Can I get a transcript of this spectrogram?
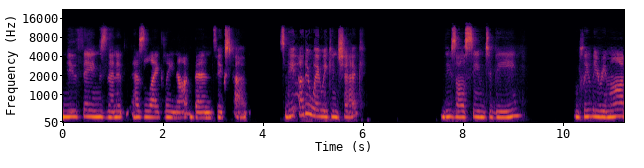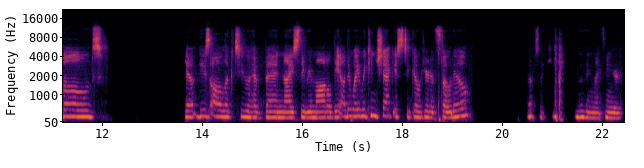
new things, then it has likely not been fixed up. So the other way we can check, these all seem to be completely remodeled. Yeah, these all look to have been nicely remodeled. The other way we can check is to go here to photo. Oops, I keep moving my finger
